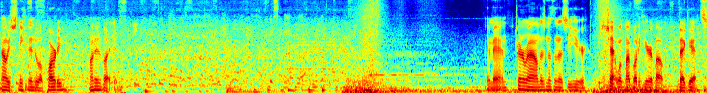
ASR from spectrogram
Now he's sneaking into a party, uninvited. Hey man, turn around, there's nothing to see here. Just chatting with my buddy here about baguettes.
